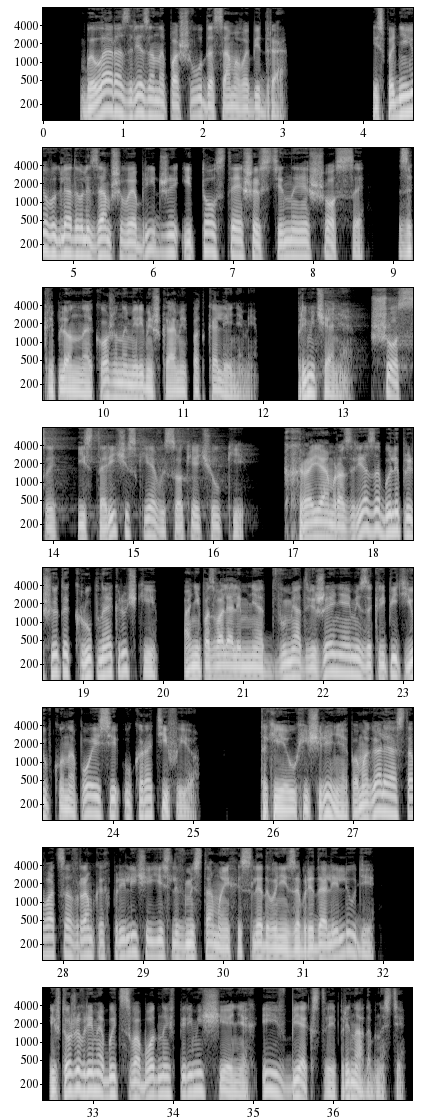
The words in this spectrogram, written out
была разрезана по шву до самого бедра. Из-под нее выглядывали замшевые бриджи и толстые шерстяные шоссы, закрепленные кожаными ремешками под коленями. Примечание. Шоссы — исторические высокие чулки. К краям разреза были пришиты крупные крючки. Они позволяли мне двумя движениями закрепить юбку на поясе, укоротив ее. Такие ухищрения помогали оставаться в рамках приличий, если в места моих исследований забредали люди, и в то же время быть свободной в перемещениях и в бегстве при надобности.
